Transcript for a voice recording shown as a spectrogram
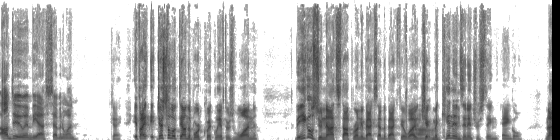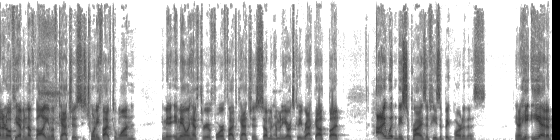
I'll do MVS seven to one. Okay. If I just to look down the board quickly, if there's one, the Eagles do not stop running backs out of the backfield. J- Ah. McKinnon's an interesting angle. I mean, I don't know if he have enough volume of catches. He's 25 to one. I mean, he may only have three or four or five catches. So, I mean, how many yards could he rack up? But I wouldn't be surprised if he's a big part of this. You know, he, he had a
